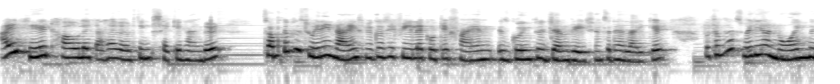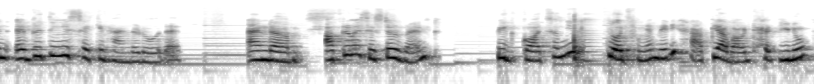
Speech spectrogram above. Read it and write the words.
I hate how like I have everything second-handed. Sometimes it's very nice because you feel like okay, fine, it's going through generations and I like it. But sometimes it's very annoying when everything is second-handed over there. And um, after my sister went, we got some new clothes from me. I'm very happy about that. You know,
